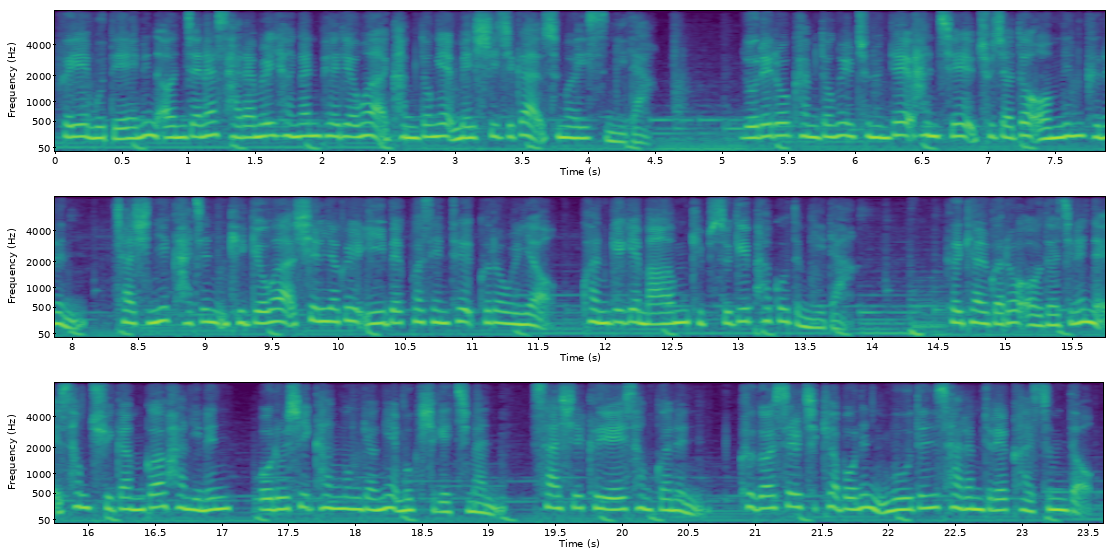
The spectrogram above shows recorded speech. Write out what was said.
그의 무대에는 언제나 사람을 향한 배려와 감동의 메시지가 숨어 있습니다. 노래로 감동을 주는데 한치의 주저도 없는 그는 자신이 가진 기교와 실력을 200% 끌어올려 관객의 마음 깊숙이 파고듭니다. 그 결과로 얻어지는 성취감과 환희는 오롯이 강문경의 몫이겠지만 사실 그의 성과는 그것을 지켜보는 모든 사람들의 가슴도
